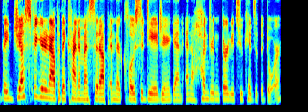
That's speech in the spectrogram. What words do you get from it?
they just figured it out, but they kind of messed it up, and they're close to de-aging again, and 132 kids at the door.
